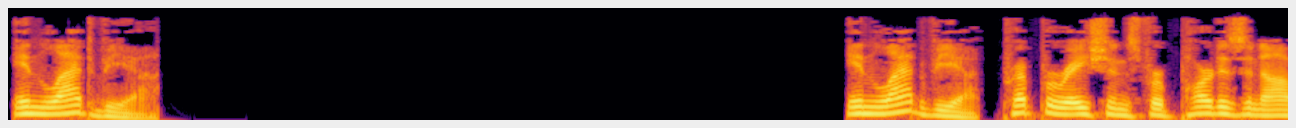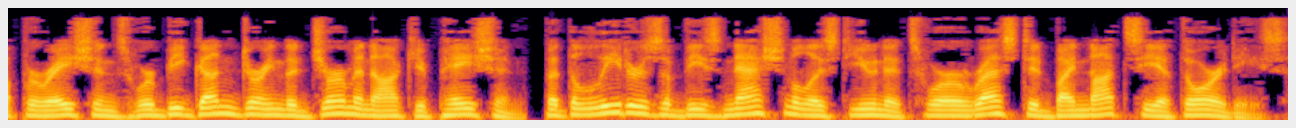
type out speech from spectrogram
In Latvia In Latvia, preparations for partisan operations were begun during the German occupation, but the leaders of these nationalist units were arrested by Nazi authorities.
